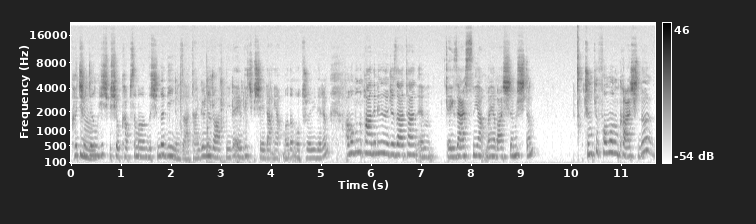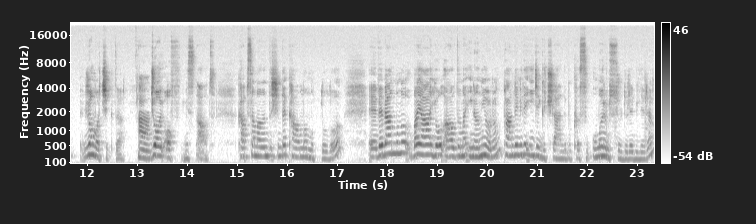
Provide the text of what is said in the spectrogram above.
kaçırdığım hiçbir şey yok. Kapsam alanı dışında değilim zaten. Gönül rahatlığıyla evde hiçbir şeyden yapmadan oturabilirim. Ama bunu pandemiden önce zaten egzersizini yapmaya başlamıştım. Çünkü FOMO'nun karşılığı JOMO çıktı. Ha. Joy of Missed Out. Kapsam alanı dışında kalma mutluluğu. E, ve ben bunu bayağı yol aldığıma inanıyorum. Pandemide iyice güçlendi bu kasım. Umarım sürdürebilirim.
